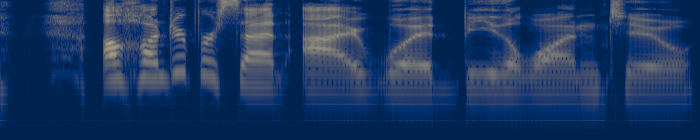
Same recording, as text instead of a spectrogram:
a hundred percent, I would be the one to.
